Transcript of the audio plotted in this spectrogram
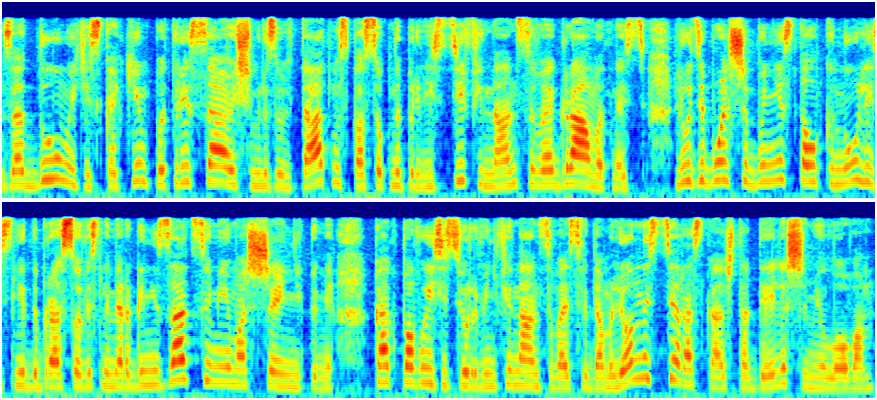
Задумайтесь, каким потрясающим результатом способна привести финансовая грамотность. Люди больше бы не столкнулись с недобросовестными организациями и мошенниками. Как повысить уровень финансовой осведомленности, расскажет Аделя Шамилова.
